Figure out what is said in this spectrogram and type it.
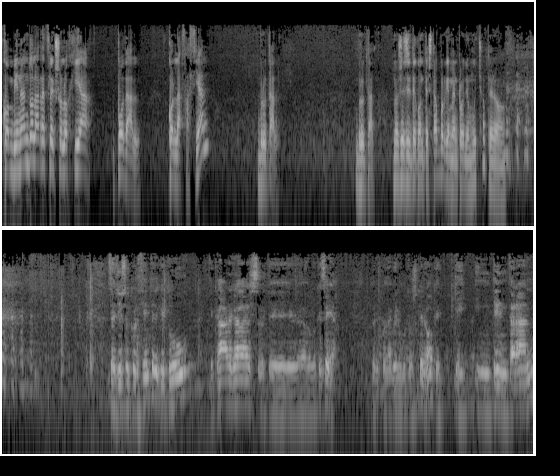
Combinando la reflexología podal con la facial, brutal. Brutal. No sé si te he contestado porque me enrollo mucho, pero... O sea, yo soy consciente de que tú te cargas, te, lo que sea. Pero puede haber otros que no, que, que intentarán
